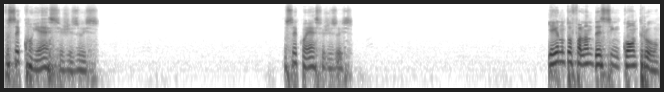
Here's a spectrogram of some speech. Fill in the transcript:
Você conhece Jesus? Você conhece Jesus? E aí eu não estou falando desse encontro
